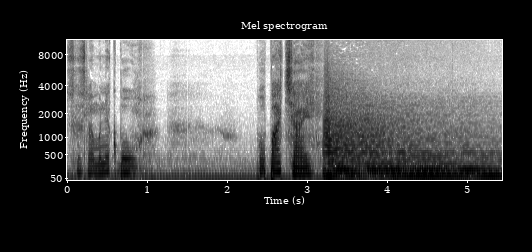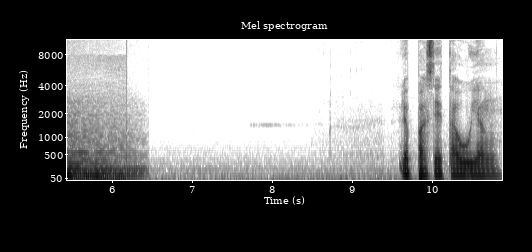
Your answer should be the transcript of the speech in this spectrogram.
So selama ni aku bau Bau pacai. Lepas dia tahu yang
